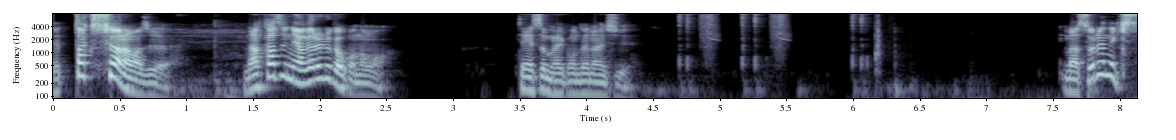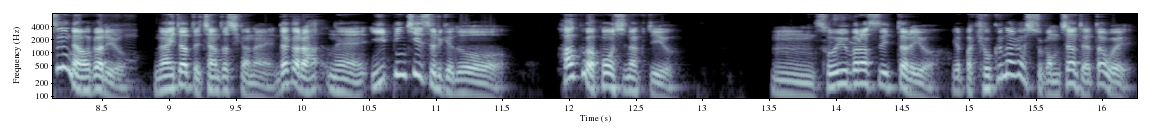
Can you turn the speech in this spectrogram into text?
へったくそやな、マジで。泣かずに上がれるか、こんなもん。点数もへこんでないし。まあ、それね、きついのはわかるよ。泣いたってちゃんとしかない。だからね、いいピンチするけど、白はポンしなくていいよ。うん、そういうバランスで言ったらいいよ。やっぱ曲流しとかもちゃんとやった方がいい。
